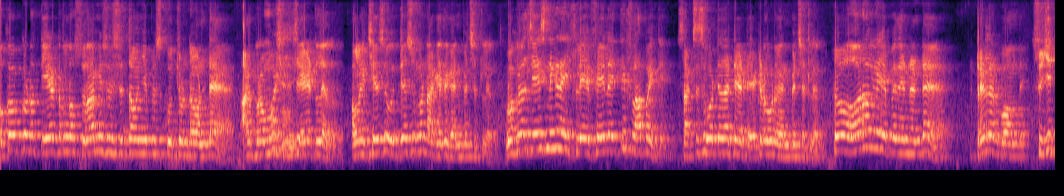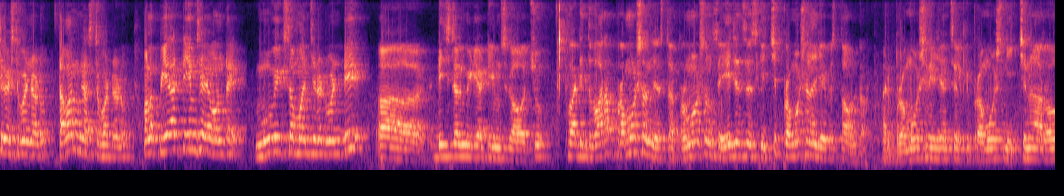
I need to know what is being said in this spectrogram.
ఒక్కొక్కడు థియేటర్లో సునామీ సృష్టిద్దామని చెప్పేసి కూర్చుంటా ఉంటే వాళ్ళు ప్రమోషన్ చేయట్లేదు. వాళ్ళకి చేసే ఉద్దేశం కూడా నాకైతే కనిపించట్లేదు. ఒకవేళ చేసిన కానీ ఫెయిల్ అయితే ఫ్లాప్ అయితే సక్సెస్ కొట్టేదంటే ఎక్కడ కూడా కనిపించట్లేదు. సో ఓవరాల్గా చెప్పేది ఏంటంటే ట్రైలర్ బాగుంది. సుజిత్ కష్టపడినాడు తమన్ కష్టపడ్డాడు. వాళ్ళ పిఆర్ టీమ్స్ ఏ ఉంటాయి మూవీకి సంబంధించినటువంటి డిజిటల్ మీడియా టీమ్స్ కావచ్చు వాటి ద్వారా ప్రమోషన్ చేస్తారు. ప్రమోషన్స్ ఏజెన్సీస్కి ఇచ్చి ప్రమోషన్లు చేపిస్తూ ఉంటారు. మరి ప్రమోషన్ ఏజెన్సీలకి ప్రమోషన్ ఇచ్చినారో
